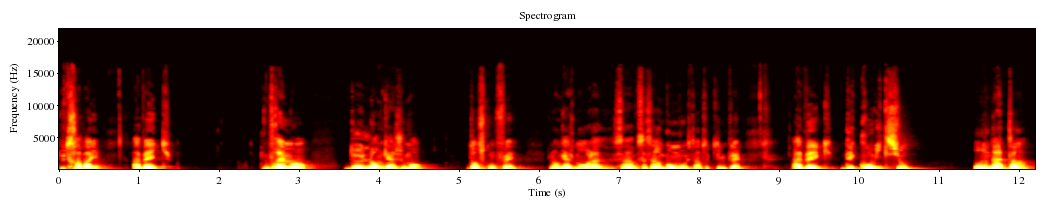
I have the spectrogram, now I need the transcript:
du travail, avec vraiment de l'engagement dans ce qu'on fait, l'engagement, voilà, ça, c'est un bon mot, c'est un truc qui me plaît, avec des convictions, on atteint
